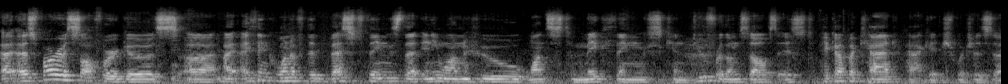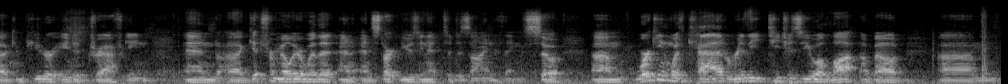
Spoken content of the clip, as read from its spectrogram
As far as software goes, uh, I, I, think one of the best things that anyone who wants to make things can do for themselves is to pick up a CAD package, which is uh, computer-aided drafting, and uh, get familiar with it and, and, start using it to design things. So um, working with CAD really teaches you a lot about um,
